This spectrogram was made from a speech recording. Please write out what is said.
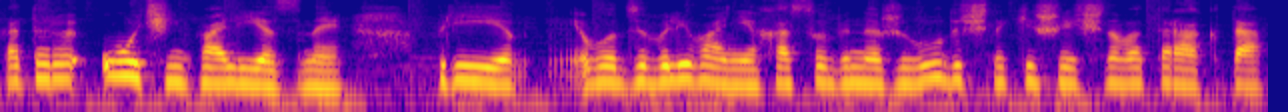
которые очень полезны при вот, заболеваниях, особенно желудочно-кишечного тракта,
